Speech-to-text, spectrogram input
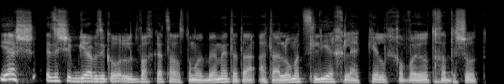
יש איזושהי פגיעה בזיכרון לטווח קצר זאת אומרת באמת אתה אתה לא מצליח לעכל חוויות חדשות.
